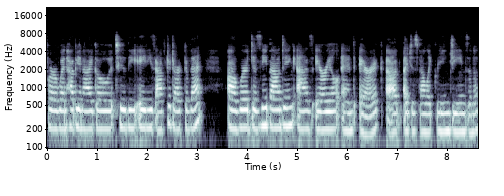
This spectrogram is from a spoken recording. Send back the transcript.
for when hubby and I go to the 80s After Dark event. Uh, we're Disney bounding as Ariel and Eric. Uh, I just found like green jeans and a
